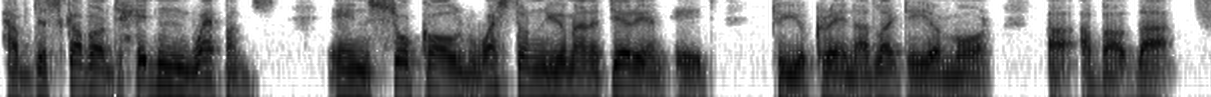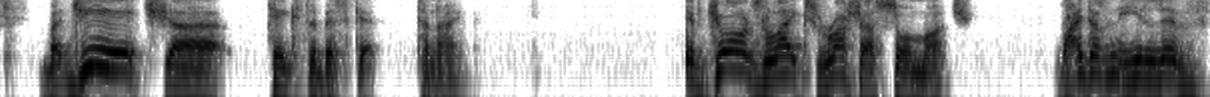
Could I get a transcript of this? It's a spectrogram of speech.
have discovered hidden weapons in so called Western humanitarian aid to Ukraine. I'd like to hear more uh, about that. But GH uh, takes the biscuit tonight. If George likes Russia so much, why doesn't he live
